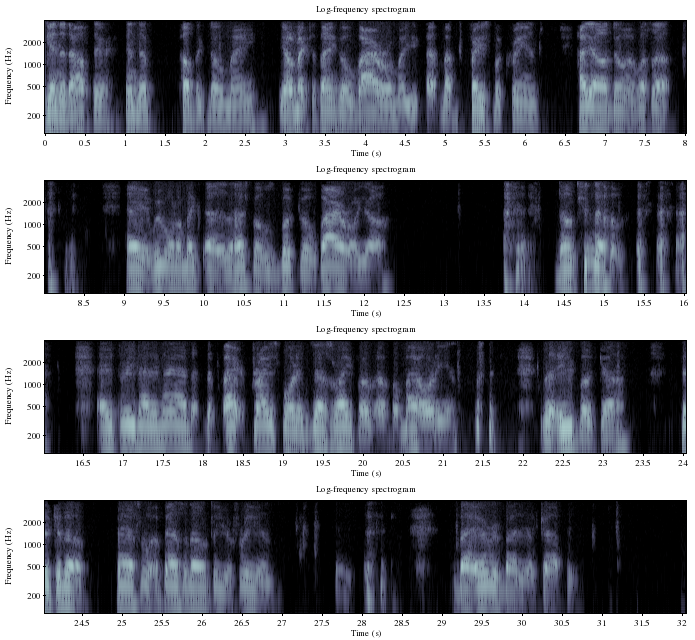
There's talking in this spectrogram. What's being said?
getting it out there in the public domain. Y'all make the thing go viral. My my Facebook friends, how y'all doing? What's up? hey, we want to make uh, the Hushmo's book go viral, y'all. Don't you know? hey, three ninety nine. The price point is just right for uh, for my audience. the ebook, y'all. Pick it up pass pass it on to your friends. Buy everybody a copy.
